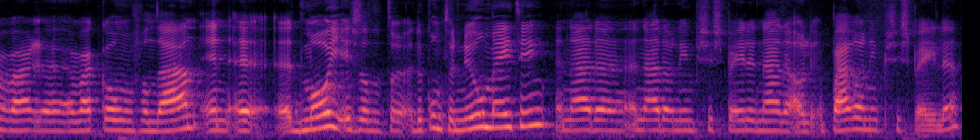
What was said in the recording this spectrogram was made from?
we? Waar, eh, waar komen we vandaan? En eh, het mooie is dat er, er komt een nulmeting na de, na de Olympische Spelen, na de Paralympische Spelen.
